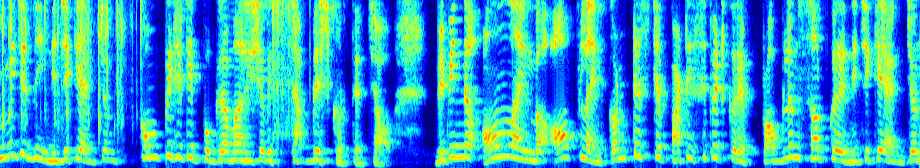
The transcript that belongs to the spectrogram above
তুমি যদি নিজেকে একজন কম্পিটিটিভ প্রোগ্রামার হিসেবে স্টাবলিশ করতে চাও, বিভিন্ন অনলাইন বা অফলাইন কন্টেস্টে পার্টিসিপেট করে প্রবলেম সলভ করে নিজেকে একজন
